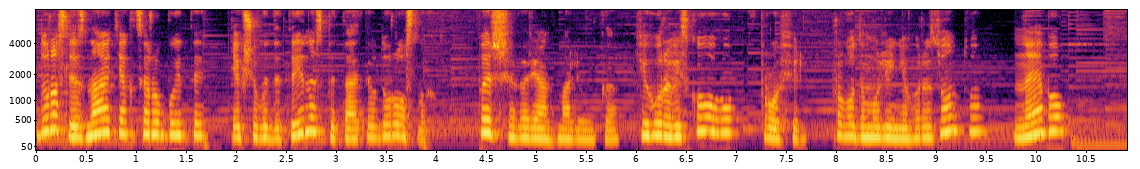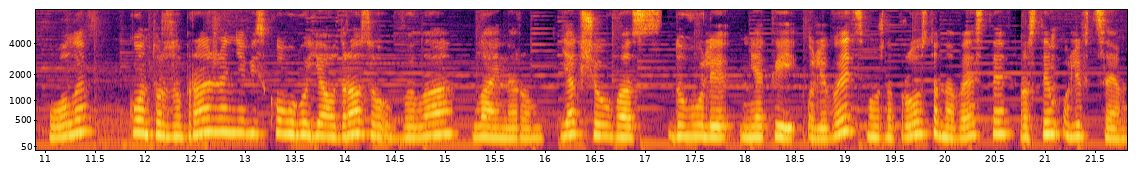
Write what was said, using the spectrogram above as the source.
Дорослі знають, як це робити. Якщо ви дитина, спитайте у дорослих. Перший варіант малюнка фігура військового в профіль. Проводимо лінію горизонту, небо, поле. Контур зображення військового я одразу обвела лайнером. Якщо у вас доволі м'який олівець, можна просто навести простим олівцем.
